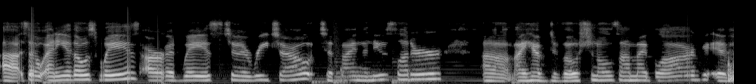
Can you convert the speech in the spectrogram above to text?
Uh, so any of those ways are good ways to reach out to find the newsletter. Um, I have devotionals on my blog if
